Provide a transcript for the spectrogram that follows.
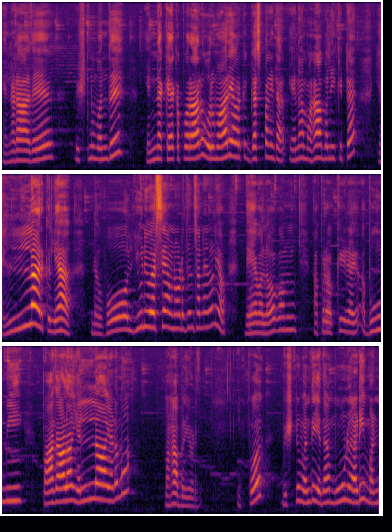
என்னடா அது விஷ்ணு வந்து என்ன கேட்க போகிறாரு ஒரு மாதிரி அவருக்கு கஸ் பண்ணிட்டார். ஏன்னா மகாபலி கிட்ட எல்லாம் இருக்கு இல்லையா? இந்த ஹோல் யூனிவர்ஸே அவனோடதுன்னு சொன்னேனோ இல்லையோ? தேவலோகம் அப்புறம் கீழே பூமி பாதாளம் எல்லா இடமும் மகாபலியோடது. இப்போது விஷ்ணு வந்து எதாவது மூணு அடி மண்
